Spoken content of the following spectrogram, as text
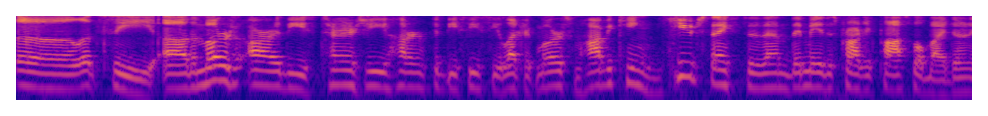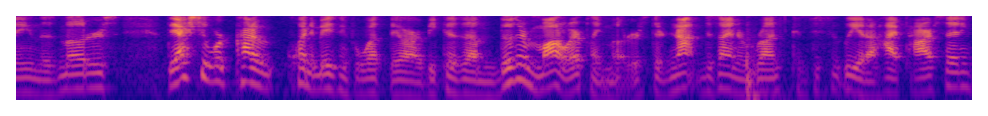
Uh, let's see. Uh, the motors are these Turnigy 150cc electric motors from Hobby King. Huge thanks to them. They made this project possible by donating those motors. They actually work kind of quite amazing for what they are because um, those are model airplane motors. They're not designed to run consistently at a high power setting,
